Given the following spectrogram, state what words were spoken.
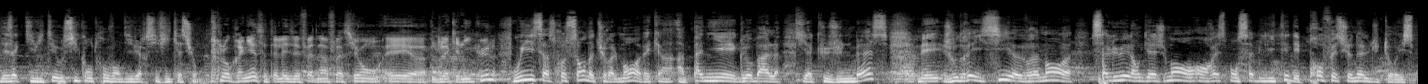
des activités aussi qu'on trouve en diversification. Ce que l'on craignait, c'était les effets de l'inflation et de la canicule. Oui, ça se ressent naturellement avec un, panier global qui accuse une baisse, mais je voudrais ici euh, vraiment euh, saluer l'engagement en responsabilité des professionnels du tourisme,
